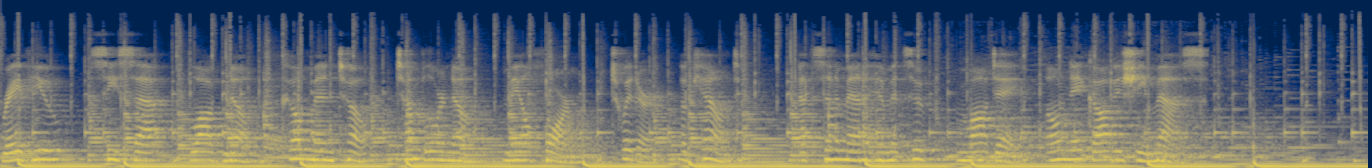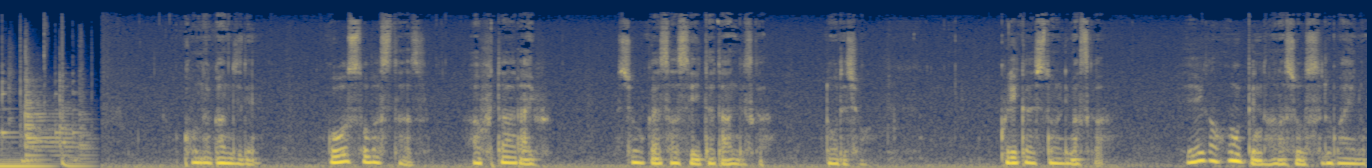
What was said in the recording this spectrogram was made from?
Review CSAT blog no Commento Tumblr no Mail form Twitter account at Cinemana Himitsu Ma de Onega Ishimasu こんな感じで「ゴーストバスターズアフターライフ」 紹介させていただいたんですがどうでしょう？繰り返しとなりますが映画本編の話をする前の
